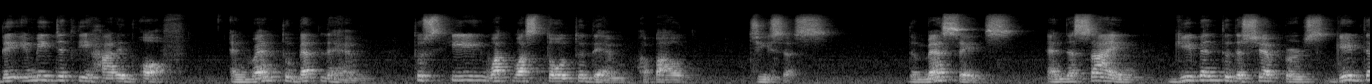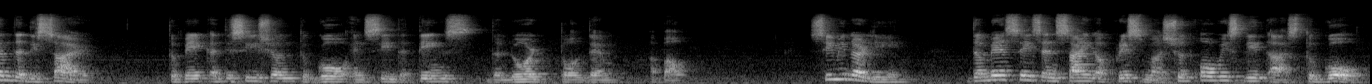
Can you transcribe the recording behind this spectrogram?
They immediately hurried off and went to Bethlehem to see what was told to them about Jesus. The message and the sign given to the shepherds gave them the desire to make a decision to go and see the things the Lord told them about. Similarly, the message and sign of Christmas should always lead us to go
